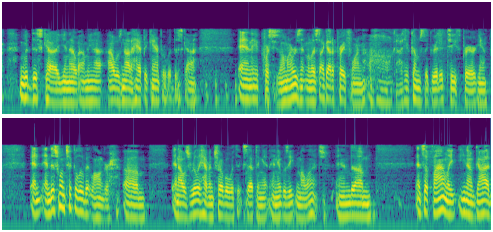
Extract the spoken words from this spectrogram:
with this guy. You know, I mean, I, I was not a happy camper with this guy, and of course he's on my resentment list. I got to pray for him. Oh God, here comes the gritted teeth prayer again, and and this one took a little bit longer, um, and I was really having trouble with accepting it, and it was eating my lunch, and. um and so finally, you know, God,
